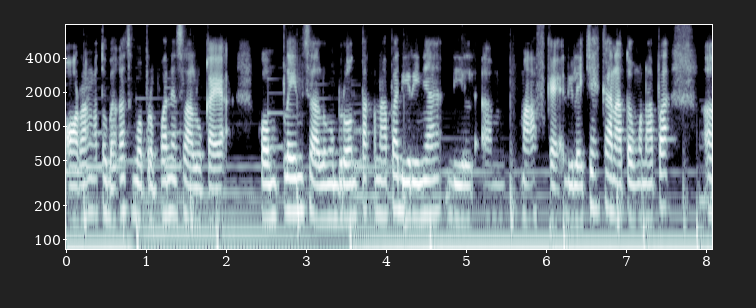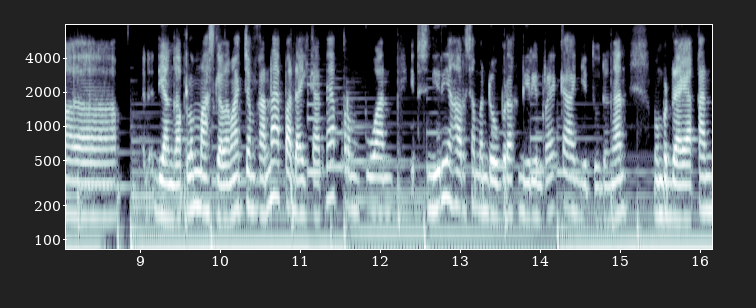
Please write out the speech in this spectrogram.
orang atau bahkan semua perempuan yang selalu kayak komplain selalu ngeberontak kenapa dirinya di um, maaf kayak dilecehkan atau kenapa uh, dianggap lemah segala macam. Karena pada ikatnya perempuan itu sendiri yang harusnya mendobrak diri mereka gitu dengan memberdayakan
